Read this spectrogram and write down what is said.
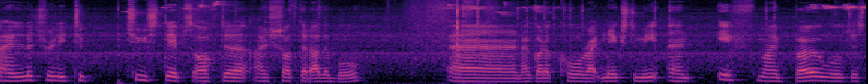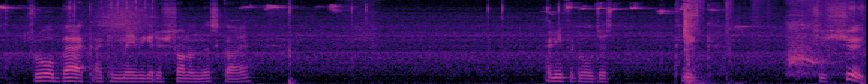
I literally took two steps after I shot that other ball. And I got a call right next to me. And if my bow will just draw back I can maybe get a shot on this guy. And if it will just click to shoot.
